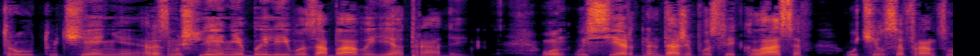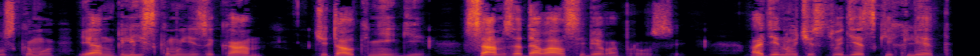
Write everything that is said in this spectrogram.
Труд, учение, размышления были его забавой и отрадой. Он усердно, даже после классов, учился французскому и английскому языкам, читал книги, сам задавал себе вопросы. Одиночество детских лет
